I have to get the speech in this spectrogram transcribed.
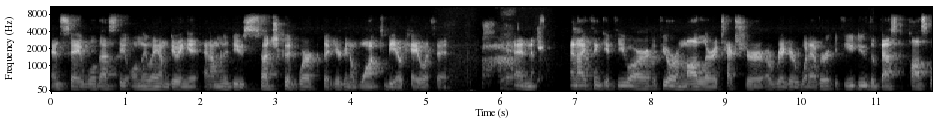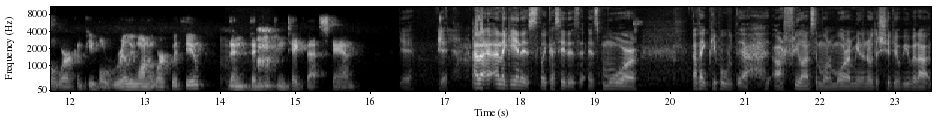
and say, well, that's the only way I'm doing it, and I'm going to do such good work that you're going to want to be okay with it. And and I think if you are if you're a modeler, a texture, a rigger, whatever, if you do the best possible work and people really want to work with you, then then you can take that stand. Yeah. Yeah. And and again, it's like I said, it's it's more. I think people uh, are freelancing more and more. I mean, I know the studio we were at,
